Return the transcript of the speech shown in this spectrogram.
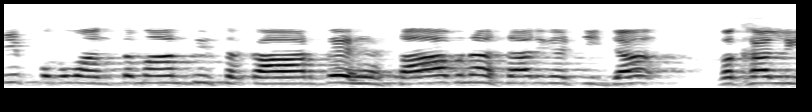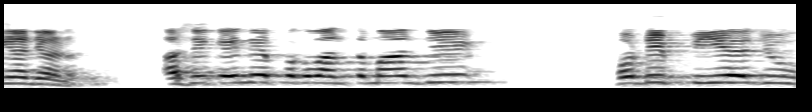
ਕਿ ਭਗਵੰਤ ਮਾਨ ਦੀ ਸਰਕਾਰ ਦੇ ਹਿਸਾਬ ਨਾਲ ਸਾਰੀਆਂ ਚੀਜ਼ਾਂ ਵਿਖਾਲੀਆਂ ਜਾਣ। ਅਸੀਂ ਕਹਿੰਦੇ ਭਗਵੰਤ ਮਾਨ ਜੀ, ਤੁਹਾਡੀ ਪੀਏਯੂ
